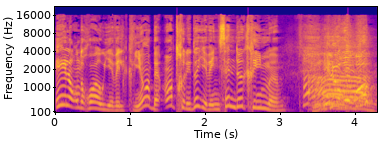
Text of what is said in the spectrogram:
et l'endroit où il y avait le client, ben, entre les deux, il y avait une scène de crime. Et le robot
